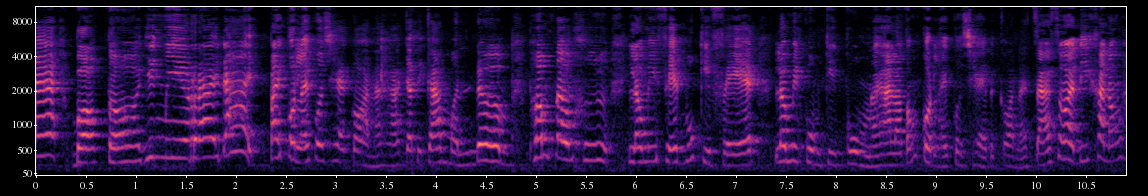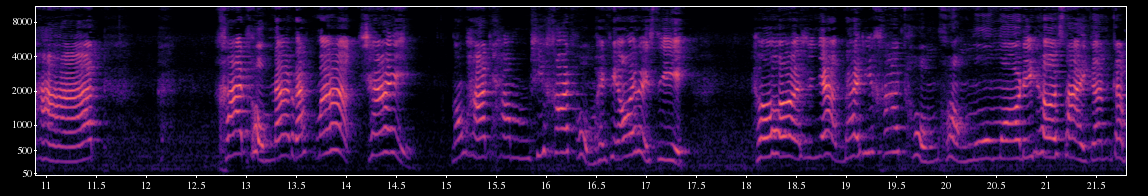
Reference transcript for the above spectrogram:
ร์ บอกต่อยิ่งมีรายได้ ไปกดไลค์กดแชร์ก่อนนะคะ กติกาเหมือนเดิม เพิ่มเติมคือเรามี Facebook กี่เฟซเรามีกลุ่มกี่กลุ่มนะคะ เราต้องกดไลค์กดแชร์ไปก่อนนะจ๊ะ สวัสดีค่ะน้องพาร์ทคาดผมน่ารักมาก ใช่ น้องพาร์ททำที่คาดผมให้พี่อ้อยหน่อยสิเธอฉันอยากได้ที่คาดผมของมูมอที่เธอใส่กันกับ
